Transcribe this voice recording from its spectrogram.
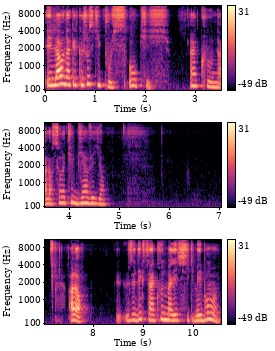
Et là, on a quelque chose qui pousse. Ok. Un clown. Alors, serait-il bienveillant? Alors, j'ai dit que c'est un clown maléfique. Mais bon,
